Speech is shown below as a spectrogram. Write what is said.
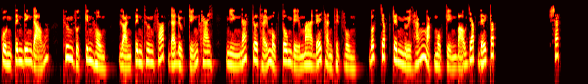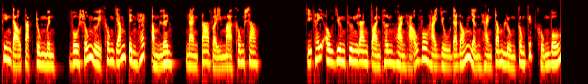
quần tinh điên đảo, thương vực kinh hồn, loạn tinh thương pháp đã được triển khai, nghiền nát cơ thể một tôn địa ma đế thành thịt vùng, bất chấp trên người hắn mặc một kiện bảo giáp đế cấp. Sát thiên đạo tặc trùng mình, vô số người không dám tin hét ầm lên, nàng ta vậy mà không sao. Chỉ thấy Âu Dương Thương Lan toàn thân hoàn hảo vô hại dù đã đón nhận hàng trăm luồng công kích khủng bố,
